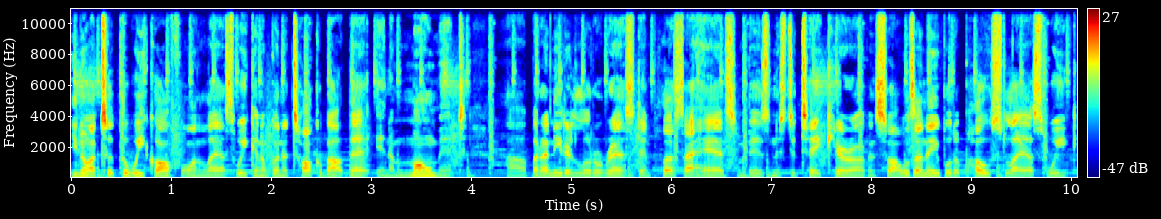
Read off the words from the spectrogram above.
You know, I took the week off on last week, and I'm going to talk about that in a moment. Uh, but I needed a little rest, and plus, I had some business to take care of, and so I was unable to post last week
